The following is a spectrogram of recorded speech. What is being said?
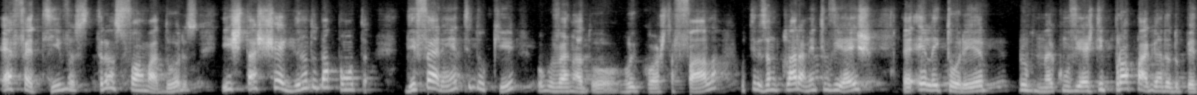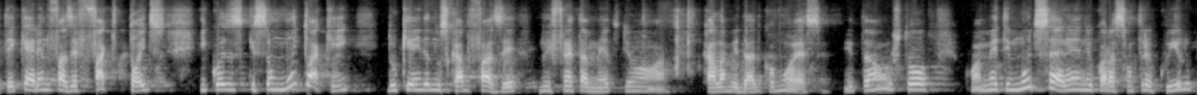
efetivas, transformadoras e está chegando da ponta, diferente do que o governador Rui Costa fala, utilizando claramente um viés é, eleitoreiro, né, com viés de propaganda do PT, querendo fazer factoides em coisas que são muito aquém do que ainda nos cabe fazer no enfrentamento de uma calamidade como essa. Então, estou com a mente muito serena e o coração tranquilo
